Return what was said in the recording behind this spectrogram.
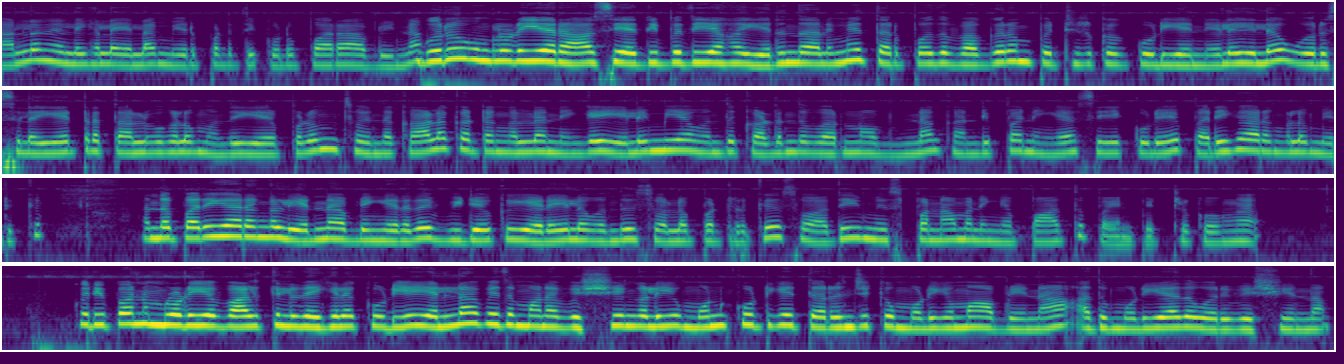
நல்ல நிலைகளை எல்லாம் ஏற்படுத்தி கொடுப்பாரா அப்படின்னா குரு உங்களுடைய ராசி அதிபதியாக இருந்தாலுமே தற்போது வக்ரம் பெற்றிருக்கக்கூடிய நிலையில் ஒரு சில ஏற்றத்தாழ்வுகளும் வந்து ஏற்படும். ஸோ இந்த காலகட்டங்களில் நீங்கள் எளிமையாக வந்து கடந்து வரணும் அப்படின்னா கண்டிப்பாக நீங்கள் செய்யக்கூடிய பரிகாரங்களும் இருக்குது அந்த பரிகாரங்கள் என்ன அப்படிங்கிறத வீடியோக்கு இடையில வந்து சொல்லப்பட்டிருக்கு. ஸோ அதையும் மிஸ் பண்ணாமல் நீங்கள் பார்த்து பயன்பெற்றுக்கோங்க. குறிப்பாக நம்மளுடைய வாழ்க்கையில் நிகழக்கூடிய எல்லா விதமான விஷயங்களையும் முன்கூட்டியே தெரிஞ்சிக்க முடியுமா அப்படின்னா அது முடியாத ஒரு விஷயந்தான்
